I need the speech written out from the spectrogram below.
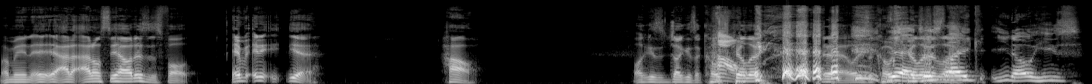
I mean, it, I, I don't see how it is his fault. Every, it- yeah, how? Like he's like he's a coach How? killer. yeah, he's a coach yeah, killer. just like, you know, he's.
